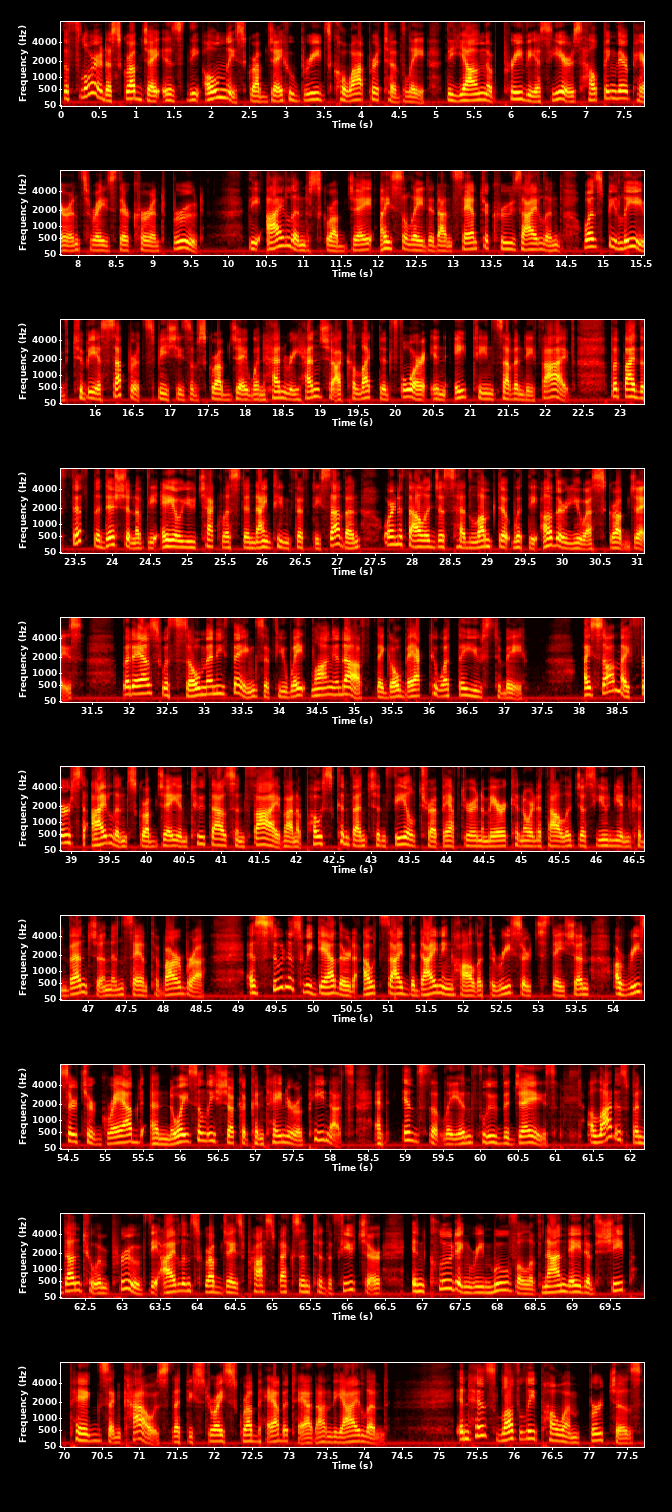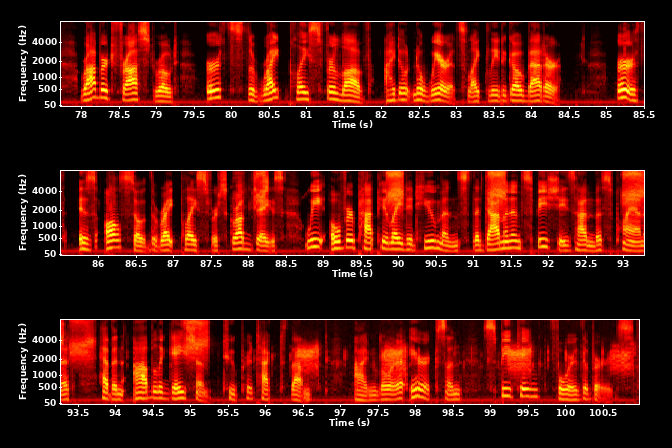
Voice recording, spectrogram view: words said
The Florida scrub jay is the only scrub jay who breeds cooperatively, the young of previous years helping their parents raise their current brood. The island scrub jay, isolated on Santa Cruz Island, was believed to be a separate species of scrub jay when Henry Henshaw collected four in 1875. But by the fifth edition of the AOU checklist in 1957, ornithologists had lumped it with the other U.S. scrub jays. But as with so many things, if you wait long enough, they go back to what they used to be. I saw my first island scrub jay in 2005 on a post convention field trip after an American Ornithologists Union convention in Santa Barbara. As soon as we gathered outside the dining hall at the research station, a researcher grabbed and noisily shook a container of peanuts and instantly in flew the jays. A lot has been done to improve the island scrub jay's prospects into the future, including removal of non native sheep, pigs, and cows that destroy scrub habitat on the island. In his lovely poem, Birches, Robert Frost wrote, Earth's the right place for love. I don't know where it's likely to go better. Earth is also the right place for scrub jays. We overpopulated humans, the dominant species on this planet, have an obligation to protect them. I'm Laura Erickson, speaking for the birds.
